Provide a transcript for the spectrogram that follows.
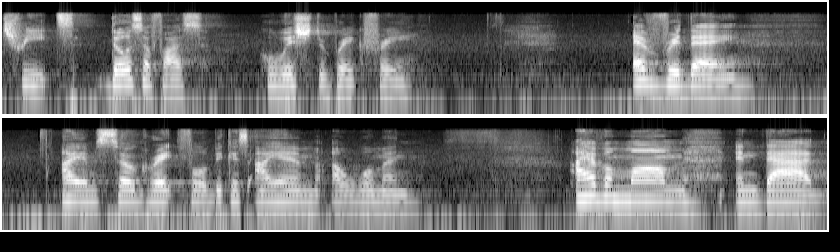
treats those of us who wish to break free. Every day, I am so grateful because I am a woman. I have a mom and dad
